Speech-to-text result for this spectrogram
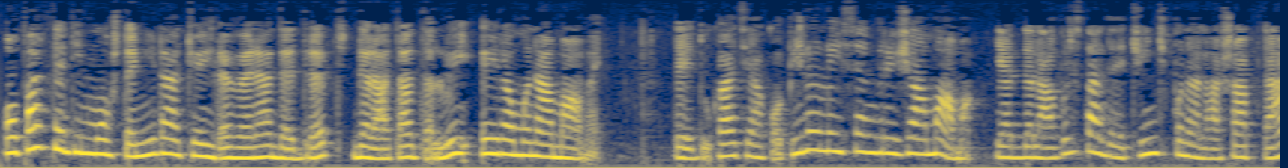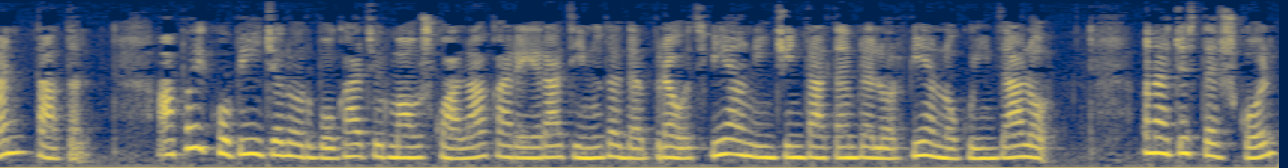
o parte din moștenirea ce îi revenea de drept de la tatălui îi rămânea mamei. De educația copilului se îngrija mama, iar de la vârsta de 5 până la 7 ani, tatăl. Apoi copiii celor bogați urmau școala, care era ținută de preoți fie în incinta templelor, fie în locuința lor. În aceste școli,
